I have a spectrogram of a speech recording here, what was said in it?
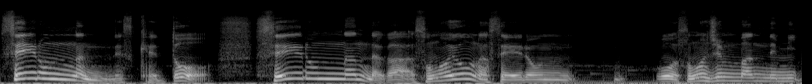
正論なんですけど正論なんだがそのような正論をその順番でみ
